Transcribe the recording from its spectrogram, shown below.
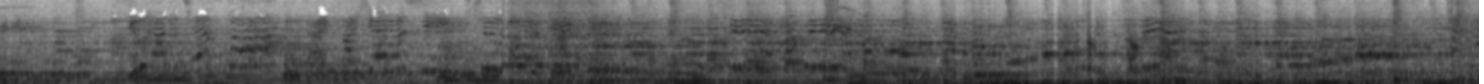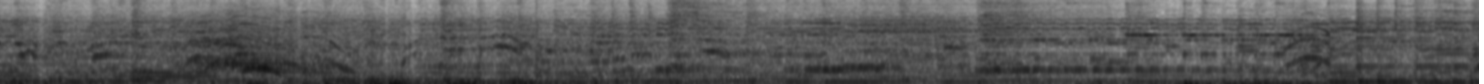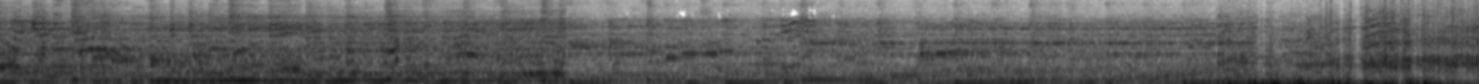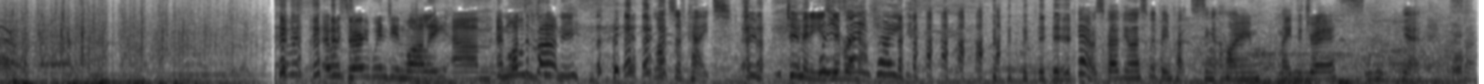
Like my jealousy to. It was it was very windy and wily, um, and lots of fun. Lots of Kates. Too, too many is never enough. Yeah, it was fabulous. We've been practicing at home, made the dress. Yeah. So.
